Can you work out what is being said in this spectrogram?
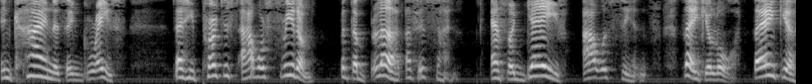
in kindness and grace that he purchased our freedom with the blood of his son and forgave our sins. Thank you, Lord. Thank you.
